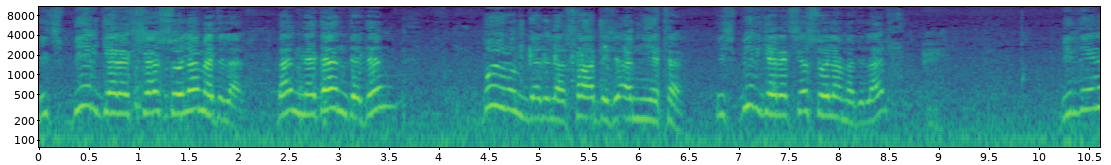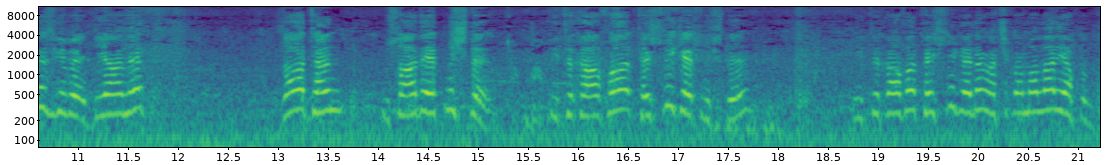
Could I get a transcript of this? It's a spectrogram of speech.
Hiçbir gerekçe söylemediler. Ben neden dedim? Buyurun dediler sadece emniyete. Hiçbir gerekçe söylemediler. Bildiğiniz gibi Diyanet zaten müsaade etmişti. İtikafa teşvik etmişti. İtikafa teşvik eden açıklamalar yapıldı.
